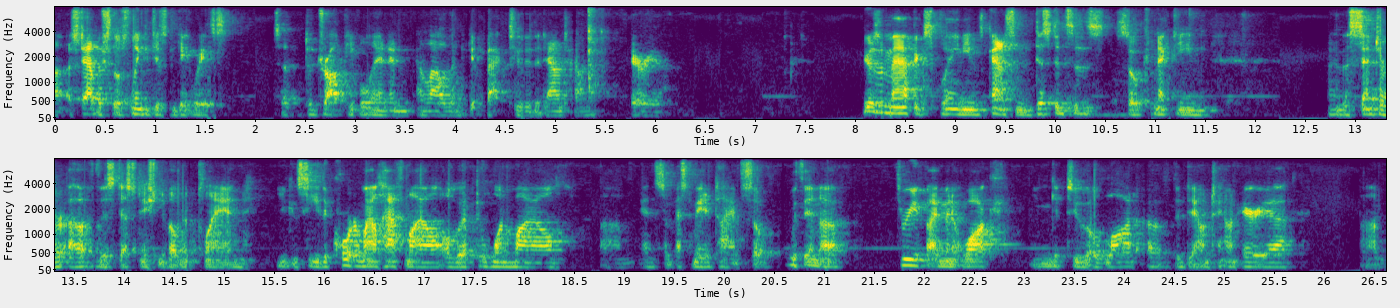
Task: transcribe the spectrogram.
uh, establish those linkages and gateways to, to draw people in and allow them to get back to the downtown area. Here's a map explaining kind of some distances. So connecting the center of this destination development plan. You can see the quarter mile, half mile, all the way up to one mile um, and some estimated times. So within a three to five minute walk, you can get to a lot of the downtown area. Um,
